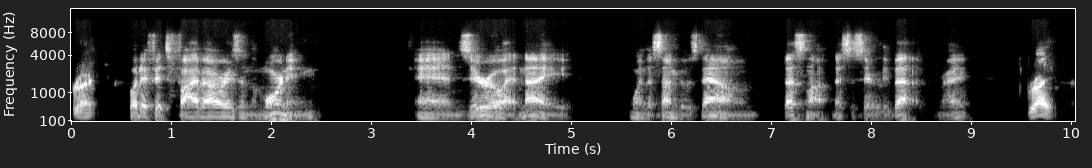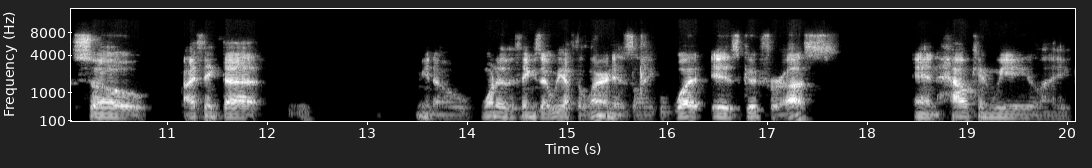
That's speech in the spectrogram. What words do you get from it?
Right. But if it's five hours in the morning and zero at night when the sun goes down, that's not necessarily bad, right? Right. So I think that, you know, one of the things that we have to learn is like, what is good for us and how can we, like,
